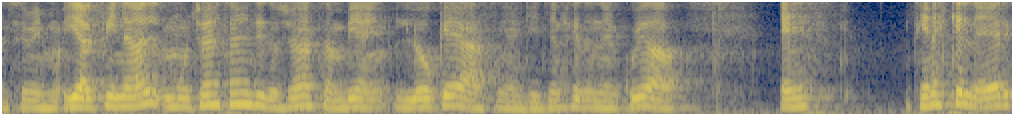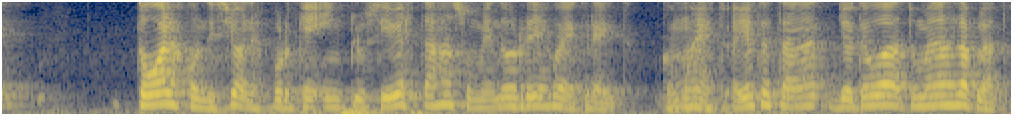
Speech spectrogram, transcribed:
así mismo. Y al final, muchas de estas instituciones también lo que hacen, aquí tienes que tener cuidado, es, tienes que leer todas las condiciones, porque inclusive estás asumiendo riesgo de crédito. ¿Cómo es esto? Ellos te están, yo te voy a, tú me das la plata,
